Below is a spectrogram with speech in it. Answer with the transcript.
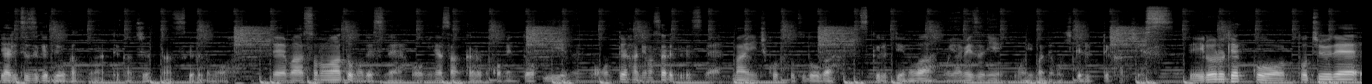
やり続けてよかったなって感じだったんですけれども。で、まあその後もですね、もう皆さんからのコメント、DM、もう本当に励まされてですね、毎日コツコツ動画作るっていうのは、もうやめずに、もう今でも来てるって感じです。で、いろいろ結構途中で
